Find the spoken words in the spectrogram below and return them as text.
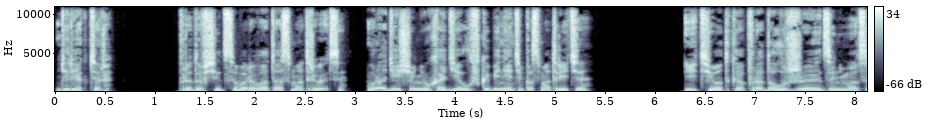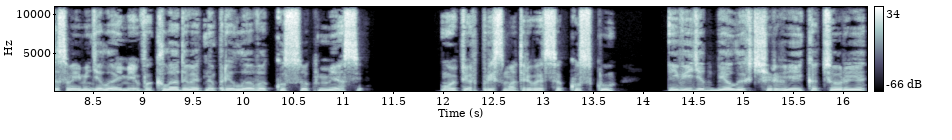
«Директор». Продавщица воровато осматривается. «Вроде еще не уходил, в кабинете посмотрите». И тетка продолжает заниматься своими делами, выкладывает на прилавок кусок мяса. Опер присматривается к куску и видит белых червей, которые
